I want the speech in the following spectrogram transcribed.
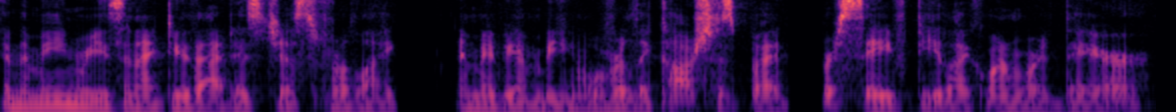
And the main reason I do that is just for like, and maybe I'm being overly cautious, but for safety, like when we're there.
